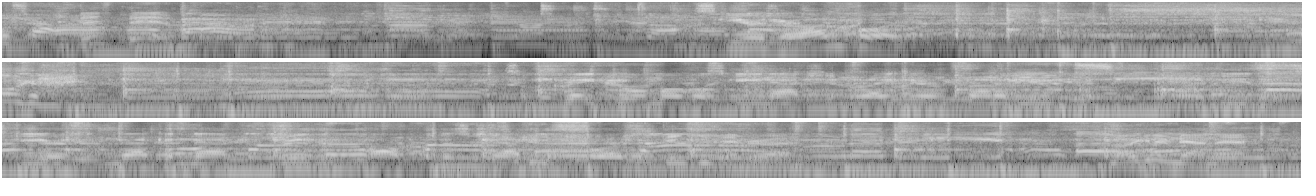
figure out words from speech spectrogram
This bib. Skiers are on course. Oh god. Some great dual mogul skiing action right here in front of you. These skiers neck and neck through the top of this champion course. Dinkies everywhere. Smoking him down there.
